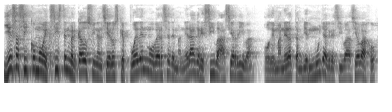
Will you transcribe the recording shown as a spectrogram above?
Y es así como existen mercados financieros que pueden moverse de manera agresiva hacia arriba o de manera también muy agresiva hacia abajo,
